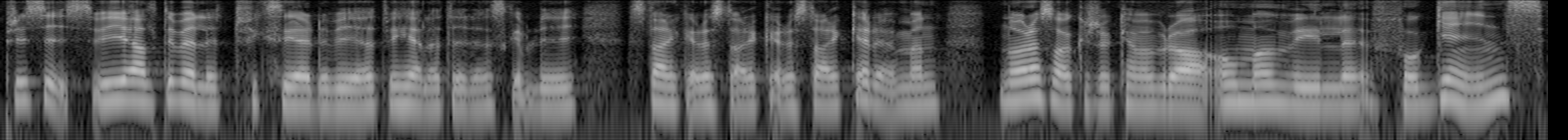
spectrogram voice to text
Precis, vi är alltid väldigt fixerade vid att vi hela tiden ska bli starkare, starkare, starkare. Men några saker som kan vara bra om man vill få gains,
